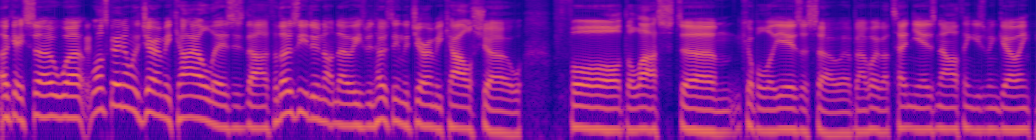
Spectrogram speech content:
Okay, so uh, what's going on with Jeremy Kyle is is that for those of you who do not know, he's been hosting the Jeremy Kyle show for the last um, couple of years or so, about about ten years now. I think he's been going,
